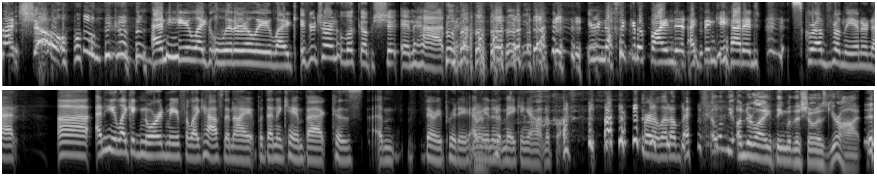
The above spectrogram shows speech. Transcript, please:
that show. Oh my god! And he like literally like if you're trying to look up shit in hat, you're not gonna find it. I think he had it scrubbed from the internet. Uh, and he like ignored me for like half the night, but then he came back because I'm very pretty, and we ended up making out in a bar for a little bit. I love the underlying theme of the show is you're hot. yeah,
